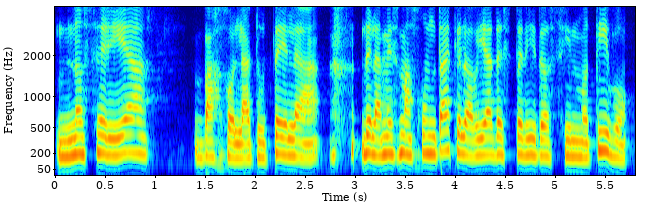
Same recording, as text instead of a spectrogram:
no sería bajo la tutela de la misma junta que lo había despedido sin motivo.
